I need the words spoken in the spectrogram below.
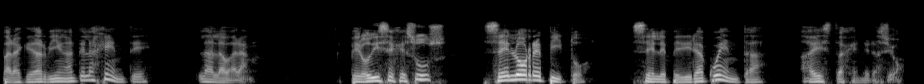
para quedar bien ante la gente, la alabarán. Pero dice Jesús, se lo repito, se le pedirá cuenta a esta generación.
